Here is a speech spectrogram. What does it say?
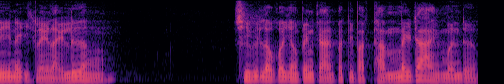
นี้ในอีกหลาย ๆ เรื่อง ชีวิตเราก็ยังเป็นการปฏิบัติธรรมไม่ได้เหมือนเดิม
